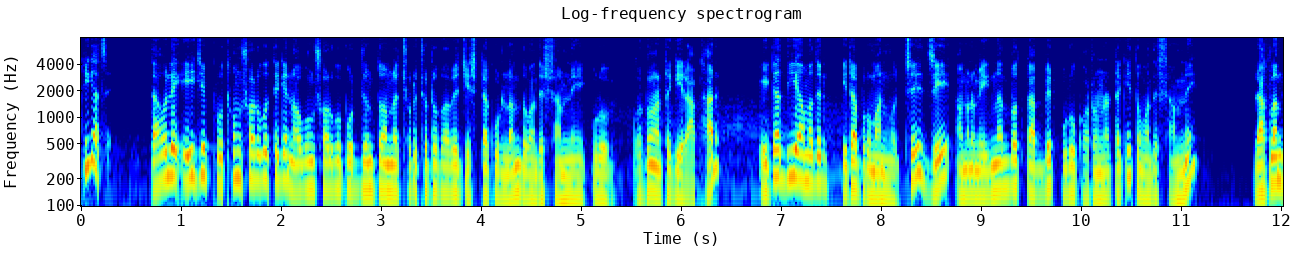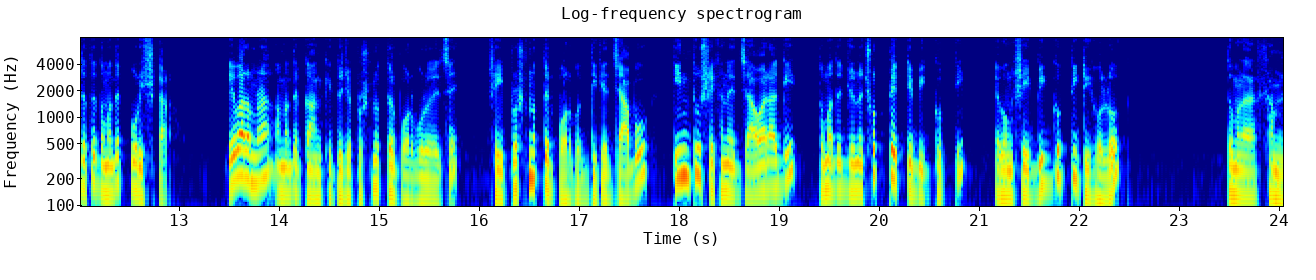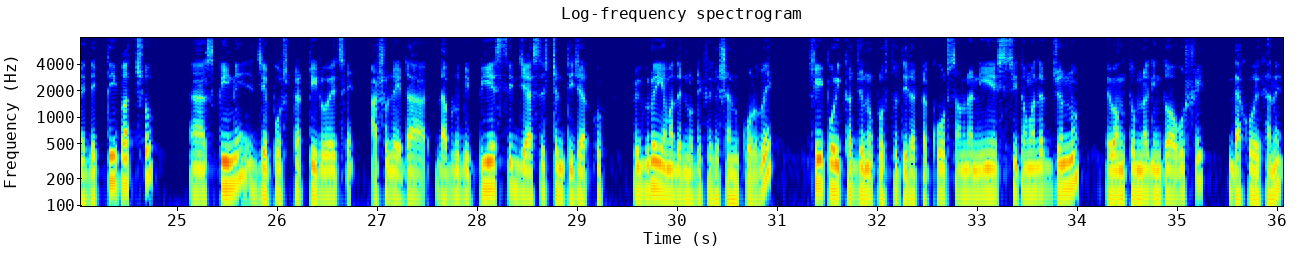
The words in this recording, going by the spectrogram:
ঠিক আছে? তাহলে এই যে প্রথম স্বর্গ থেকে নবম স্বর্গ পর্যন্ত আমরা ছোট ছোটোভাবে চেষ্টা করলাম তোমাদের সামনে পুরো ঘটনাটাকে রাখার, এটা দিয়ে আমাদের এটা প্রমাণ হচ্ছে যে আমরা মেঘনাথবধ কাব্যের পুরো ঘটনাটাকে তোমাদের সামনে রাখলাম যাতে তোমাদের পরিষ্কার এবার আমরা আমাদের কাঙ্ক্ষিত যে প্রশ্নোত্তর পর্ব রয়েছে, সেই প্রশ্নোত্তর পর্বর দিকে যাব, কিন্তু সেখানে যাওয়ার আগে তোমাদের জন্য ছোট্ট একটি বিজ্ঞপ্তি, এবং সেই বিজ্ঞপ্তিটি হলো, তোমরা সামনে দেখতেই পাচ্ছ স্ক্রিনে যে পোস্টারটি রয়েছে, আসলে এটা ডাব্লিউবিপিএসসির যে অ্যাসিস্ট্যান্ট টিচার খুব শীঘ্রই আমাদের নোটিফিকেশান করবে। সেই পরীক্ষার জন্য প্রস্তুতির একটা কোর্স আমরা নিয়ে এসেছি তোমাদের জন্য এবং তোমরা কিন্তু অবশ্যই দেখো এখানে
